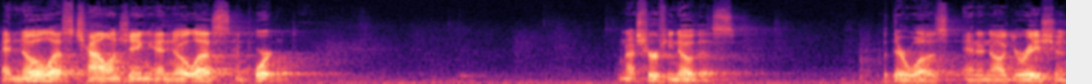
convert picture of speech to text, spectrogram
and no less challenging and no less important. I'm not sure if you know this, but there was an inauguration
